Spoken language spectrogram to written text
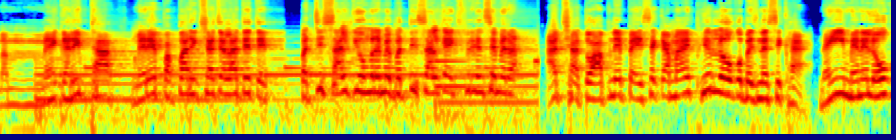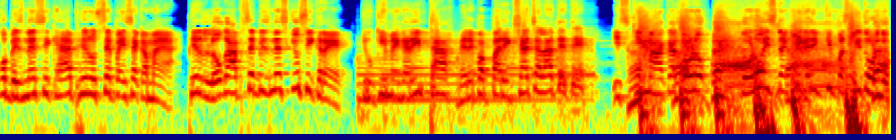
मैं गरीब था। मेरे पप्पा रिक्शा चलाते थे। 25 साल की उम्र में 32 साल का एक्सपीरियंस है मेरा। अच्छा तो आपने पैसे कमाए फिर लोगों को बिज़नेस सिखाया। नहीं मैंने लोगों को बिज़नेस सिखाया फिर उससे पैसे कमाया। फिर लोग आपसे बिज़नेस क्यों सीख रहे? हैं क्योंकि मैं गरीब था मेरे पापा रिक्शा चलाते थे। इसकी माँ का तोड़ो तोड़ो इस नकली गरीब की पसली तोड़ दो।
